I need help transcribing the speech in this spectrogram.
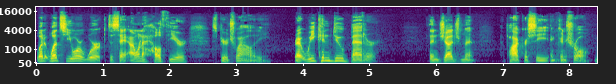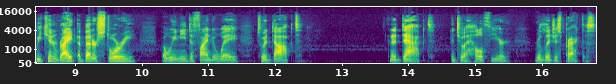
What, what's your work to say, I want a healthier spirituality? Right? We can do better than judgment, hypocrisy, and control. We can write a better story, but we need to find a way to adopt and adapt into a healthier religious practice.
